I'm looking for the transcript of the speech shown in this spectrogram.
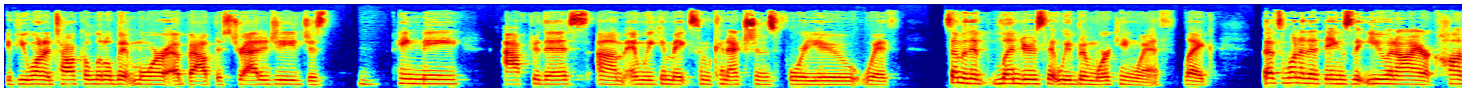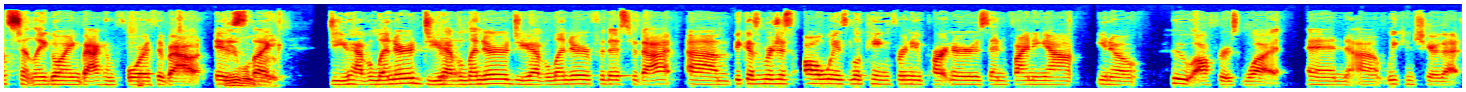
if you want to talk a little bit more about the strategy, just ping me after this, um, and we can make some connections for you with some of the lenders that we've been working with. Like that's one of the things that you and I are constantly going back and forth about is like, do you have a lender? Do you have a lender? Do you have a lender for this or that? Um, because we're just always looking for new partners and finding out, you know, who offers what, and uh, we can share that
